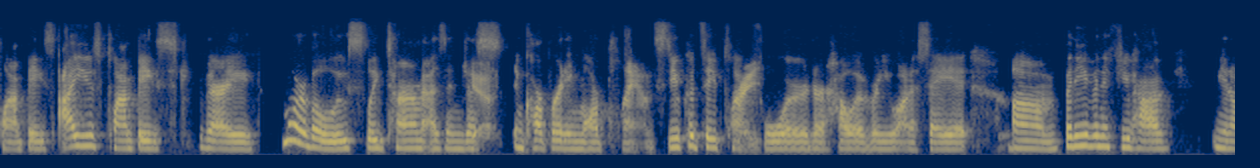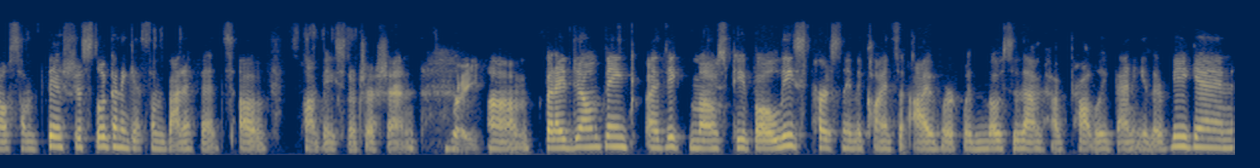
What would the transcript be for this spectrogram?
plant based. I use plant based very more of a loosely term, as in just yeah. incorporating more plants. You could say plant right. forward or however you want to say it. Um, but even if you have, you know, some fish, you're still going to get some benefits of plant-based nutrition. Right. Um, but I don't think I think most people, at least personally, the clients that I've worked with, most of them have probably been either vegan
